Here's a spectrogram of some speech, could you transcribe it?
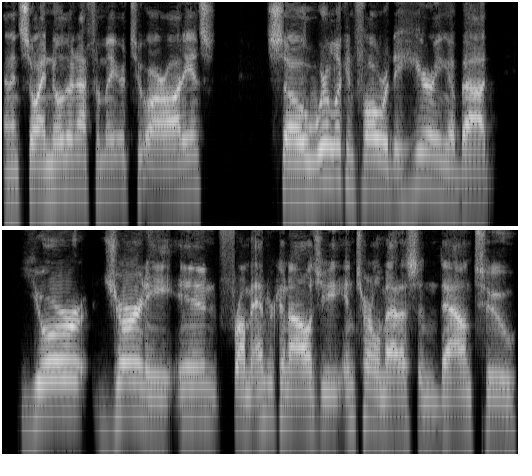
And so I know they're not familiar to our audience. So we're looking forward to hearing about your journey in from endocrinology, internal medicine down to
